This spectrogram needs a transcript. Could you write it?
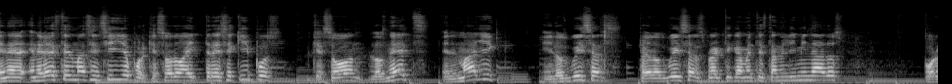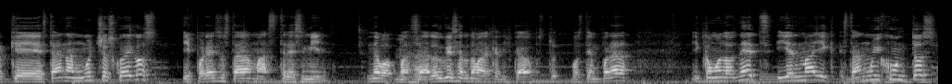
En el, en el este es más sencillo porque solo hay tres equipos que son los Nets, el Magic y los Wizards. Pero los Wizards prácticamente están eliminados porque están a muchos juegos y por eso está más 3000. No va a pasar. Ajá. Los Wizards no van a calificar post- postemporada. Y como los Nets y el Magic están muy juntos,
